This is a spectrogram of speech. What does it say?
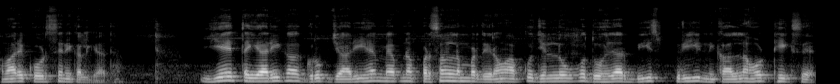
हमारे कोर्स से निकल गया था। ये तैयारी का ग्रुप जारी है, मैं अपना पर्सनल नंबर दे रहा हूँ आपको। जिन लोगों को 2020 प्री निकालना हो, ठीक से।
